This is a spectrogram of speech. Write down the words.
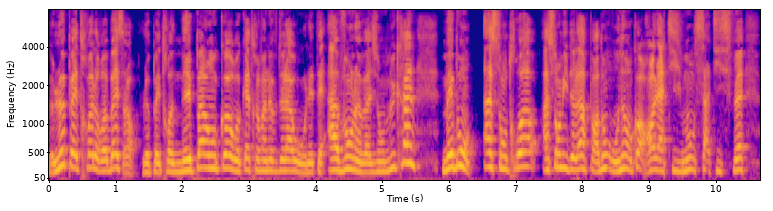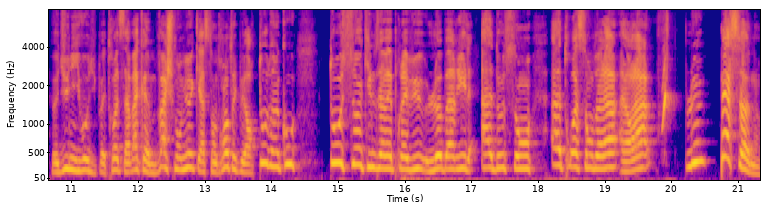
le pétrole rebaisse. Alors, le pétrole n'est pas encore aux 89 dollars où on était avant l'invasion de l'Ukraine, mais bon, à 103, à 108 dollars, pardon, on est encore relativement satisfait euh, du niveau du pétrole. Ça va quand même vachement mieux qu'à 130. Et puis alors, tout d'un coup, tous ceux qui nous avaient prévu le baril à 200, à 300 dollars, alors là, plus personne.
